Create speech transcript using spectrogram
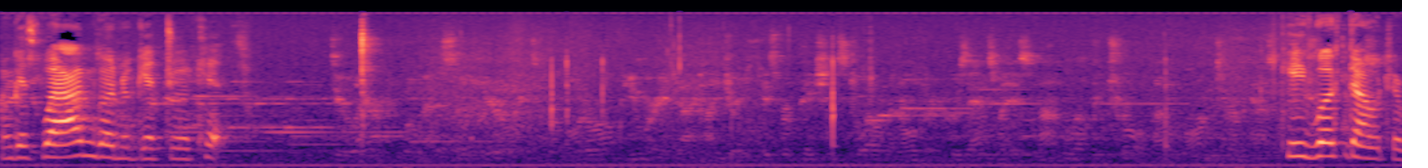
And guess what? I'm going to get you a kiss. He looked out. Gee,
